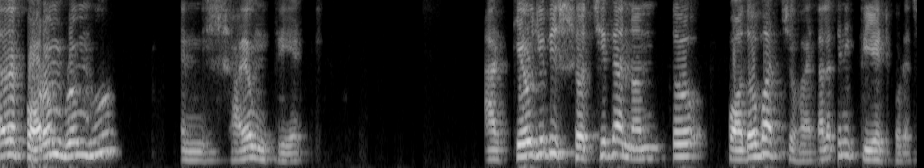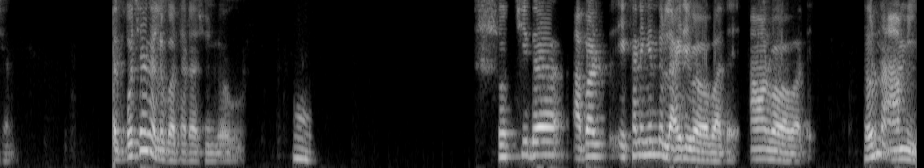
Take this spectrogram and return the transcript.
তবে পরম ব্রহ্ম স্বয়ং ক্রিয়েট। আর কেউ যদি সচ্চিদানন্দ পদবাচ্য হয় তাহলে তিনি ক্রিয়েট করেছেন। বোঝা গেল কথাটা শুনবাবু হুম। সচ্চিদা আবার এখানে কিন্তু লাহিরি বাবা বাদে আমার বাবা বাদে। ধরুন আমি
